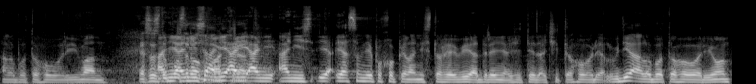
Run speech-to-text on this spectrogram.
alebo to hovorí Ivan. Ja som ani, ani, ani, ani, ani, ani, ja, ja som nepochopil ani z toho vyjadrenia, že teda či to hovoria ľudia, alebo to hovorí on.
